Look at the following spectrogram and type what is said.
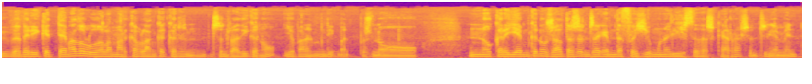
va haver-hi aquest tema de lo de la marca blanca que se'ns va dir que no. I vam dir, doncs no, no creiem que nosaltres ens haguem d'afegir en una llista d'esquerra, senzillament.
